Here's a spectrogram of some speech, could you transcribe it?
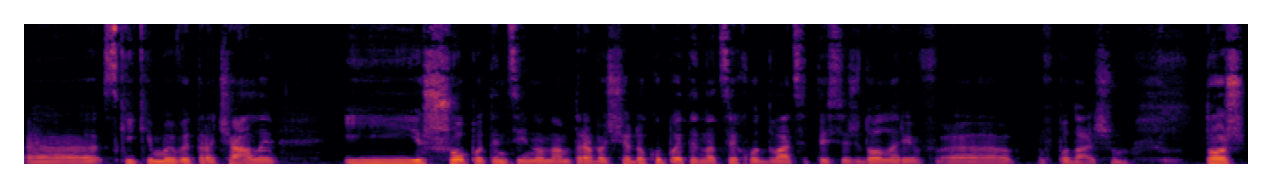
е, скільки ми витрачали. І що потенційно нам треба ще докупити на цих от 20 тисяч доларів е, в подальшому. Тож,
